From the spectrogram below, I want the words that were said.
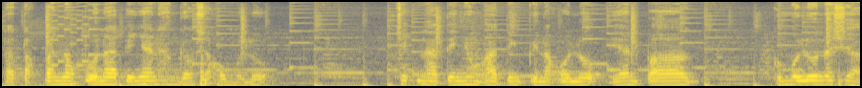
tatakpan lang po natin yan hanggang sa kumulo. Check natin yung ating pinakulo. Yan, pag kumulo na siya,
